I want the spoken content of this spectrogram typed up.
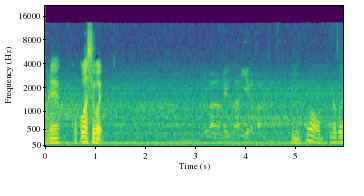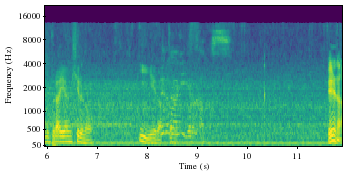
これ、ここはすごい。まあ謎にブライアン・ヒルのいい絵だった。ベルナ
